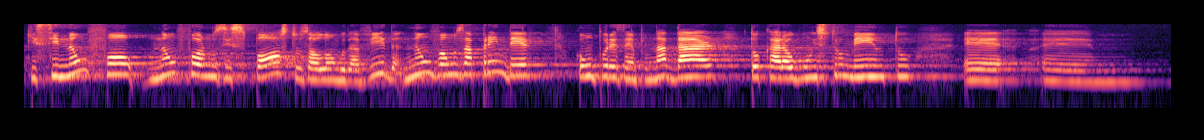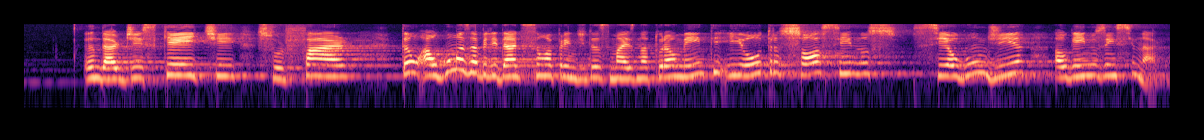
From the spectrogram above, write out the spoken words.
que se não, for, não formos expostos ao longo da vida, não vamos aprender, como por exemplo nadar, tocar algum instrumento, é, é, andar de skate, surfar. Então, algumas habilidades são aprendidas mais naturalmente e outras só se, nos, se algum dia alguém nos ensinar.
